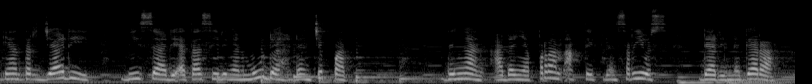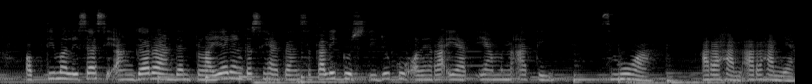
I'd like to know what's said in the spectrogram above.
yang terjadi bisa diatasi dengan mudah dan cepat dengan adanya peran aktif dan serius dari negara optimalisasi anggaran dan pelayanan kesehatan sekaligus didukung oleh rakyat yang menaati semua arahan-arahannya.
